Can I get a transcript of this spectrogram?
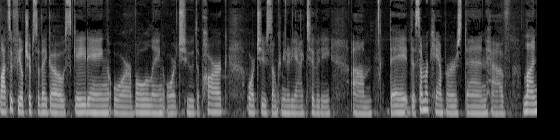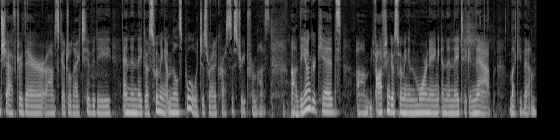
lots of field trips. So they go skating or bowling or to the park or to some community activity. Um, they the summer campers then have lunch after their um, scheduled activity and then they go swimming at mills pool which is right across the street from us uh, the younger kids um, often go swimming in the morning and then they take a nap lucky them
